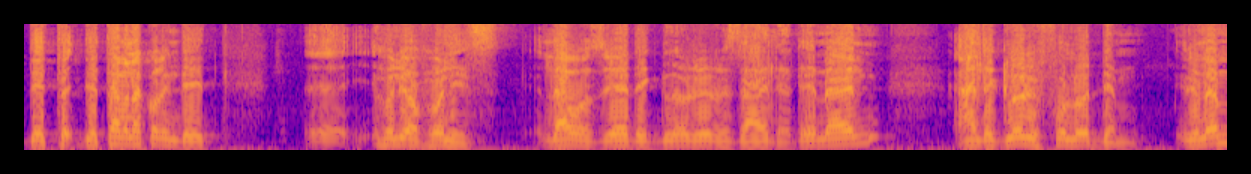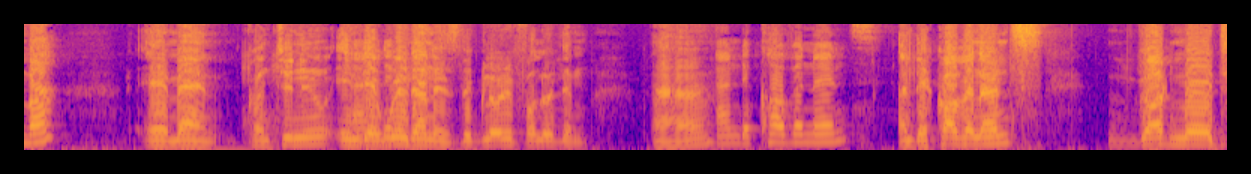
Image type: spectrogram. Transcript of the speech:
the, the tabernacle in the uh, holy of holies, that was where the glory resided. Amen. And the glory followed them. Remember? Amen. Continue in the the- wilderness. The glory followed them. Uh huh and the covenants and the covenants god made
